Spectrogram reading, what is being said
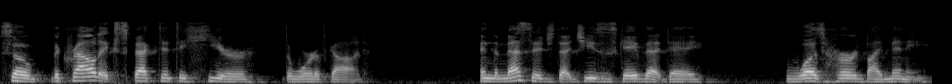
So the crowd expected to hear the Word of God. And the message that Jesus gave that day was heard by many.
